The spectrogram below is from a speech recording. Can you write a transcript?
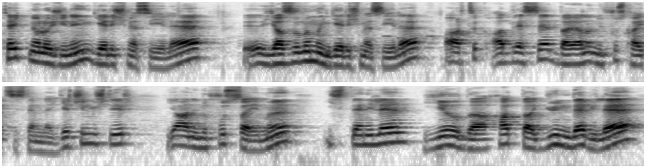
teknolojinin gelişmesiyle, e, yazılımın gelişmesiyle artık adrese dayalı nüfus kayıt sistemine geçilmiştir. Yani nüfus sayımı istenilen yılda hatta günde bile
